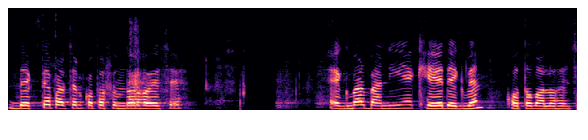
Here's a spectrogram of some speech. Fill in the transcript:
দেখতে পাচ্ছেন কত সুন্দর হয়েছে। একবার বানিয়ে খেয়ে দেখবেন কত ভালো হয়েছে।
